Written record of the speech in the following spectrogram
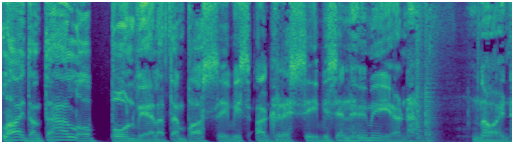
Laitan tähän loppuun vielä tämän passiivis-aggressiivisen hymiön. Noin.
